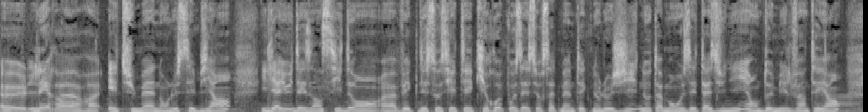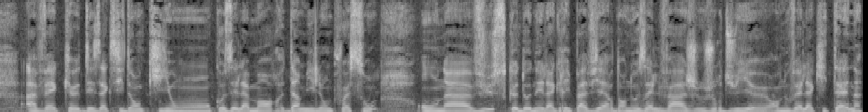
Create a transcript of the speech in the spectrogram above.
Euh, l'erreur est humaine, on le sait bien. Il y a eu des incidents avec des sociétés qui reposaient sur cette même technologie, notamment aux États-Unis en 2021, avec des accidents qui ont causé la mort d'un million de poissons. On a vu ce que donnait la grippe aviaire dans nos élevages aujourd'hui euh, en Nouvelle-Aquitaine.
